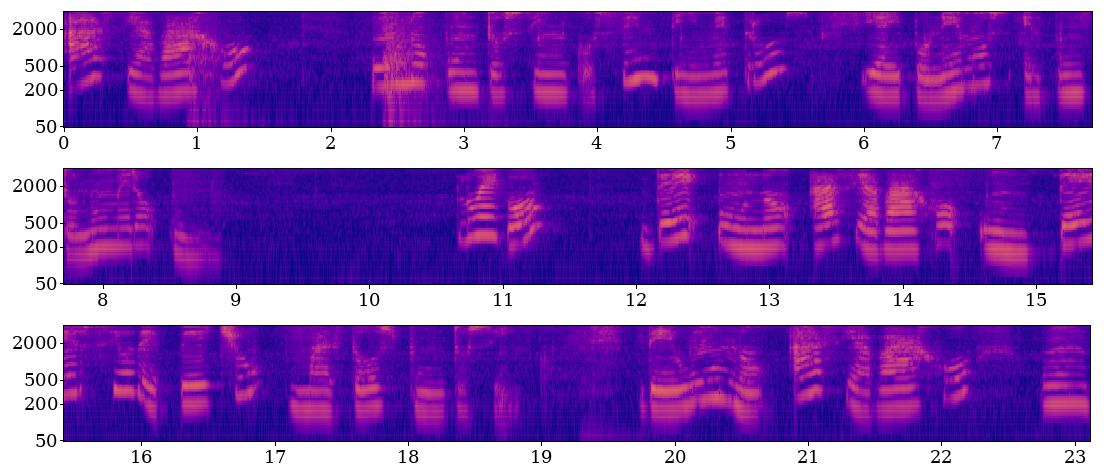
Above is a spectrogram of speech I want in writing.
hacia abajo 1.5 centímetros y ahí ponemos el punto número 1. Luego de 1 hacia abajo un tercio de pecho más 2.5. De 1 hacia abajo un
